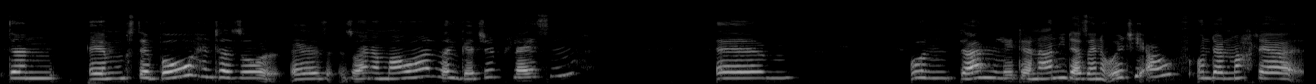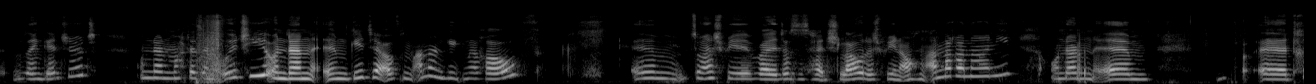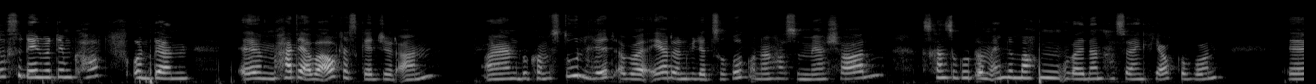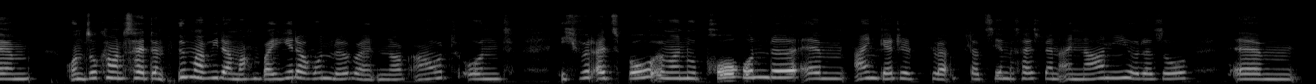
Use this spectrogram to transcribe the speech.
dann äh, muss der Bo hinter so, äh, so einer Mauer sein Gadget placen. Ähm, und dann lädt der Nani da seine Ulti auf und dann macht er sein Gadget und dann macht er seine Ulti und dann ähm, geht er auf den anderen Gegner rauf ähm, zum Beispiel, weil das ist halt schlau, da spielen auch ein anderer Nani. Und dann ähm, äh, triffst du den mit dem Kopf und dann ähm, hat er aber auch das Gadget an. Und dann bekommst du einen Hit, aber er dann wieder zurück und dann hast du mehr Schaden. Das kannst du gut am Ende machen, weil dann hast du eigentlich auch gewonnen. Ähm, und so kann man das halt dann immer wieder machen, bei jeder Runde, bei Knockout. Und ich würde als Bow immer nur pro Runde ähm, ein Gadget pla platzieren. Das heißt, wenn ein Nani oder so ähm,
